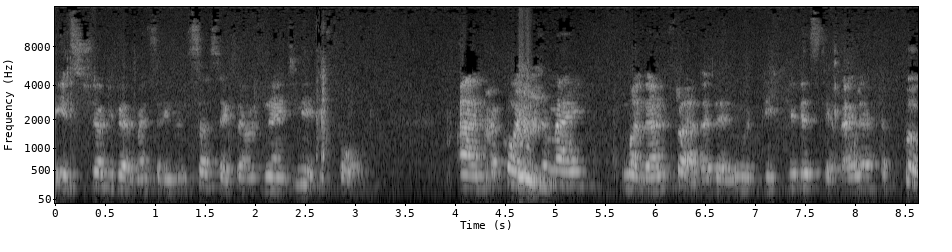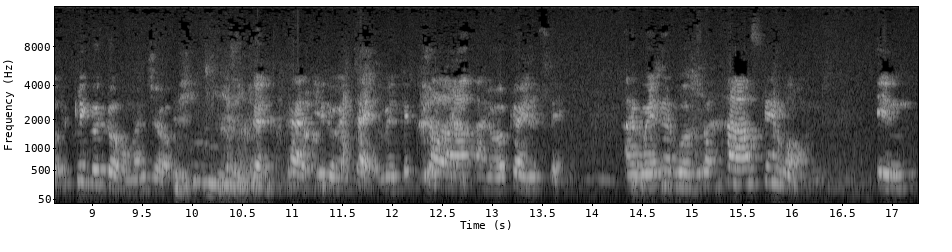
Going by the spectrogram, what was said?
the Institute of Development Studies in Sussex. That was 1984. And according to my mother and father then were deeply disturbed. I left a perfectly good government job that had, you know, entitlement to car and all kind of things. I went and worked for half the amount in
